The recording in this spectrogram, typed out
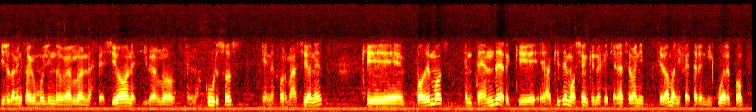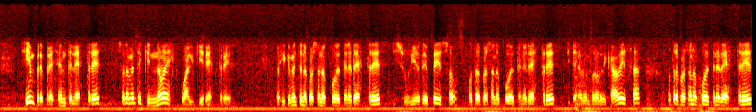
y eso también es algo muy lindo verlo en las sesiones y verlo en los cursos y en las formaciones, que podemos entender que aquella emoción que no es gestionada se va, se va a manifestar en mi cuerpo, siempre presente el estrés, solamente que no es cualquier estrés. Lógicamente una persona puede tener estrés y subir de peso, otra persona puede tener estrés y tener un dolor de cabeza, otra persona puede tener estrés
